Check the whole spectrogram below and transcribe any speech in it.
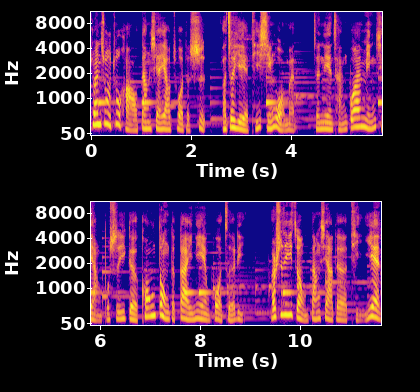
专注做好当下要做的事。而这也提醒我们，正念禅观冥想不是一个空洞的概念或哲理，而是一种当下的体验。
